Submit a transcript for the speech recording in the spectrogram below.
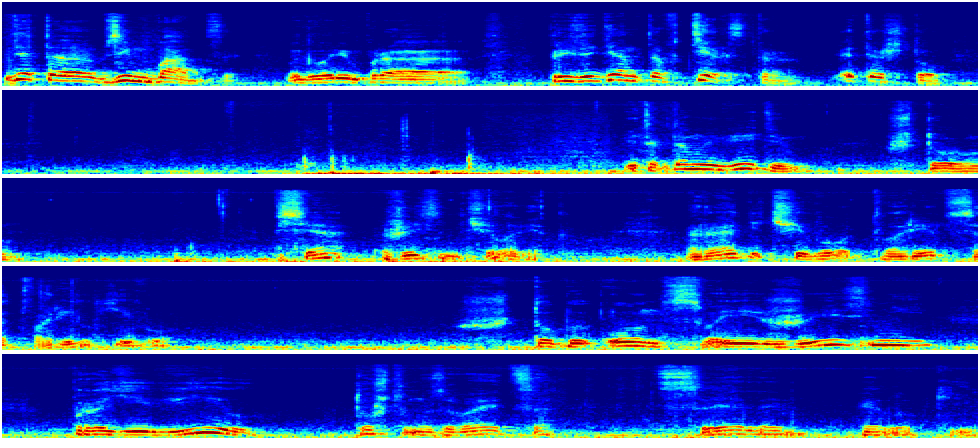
Где-то в Зимбабве мы говорим про президентов тех стран. Это что? И тогда мы видим, что вся жизнь человека, ради чего Творец сотворил его – чтобы он своей жизни проявил то, что называется целым Элоким,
